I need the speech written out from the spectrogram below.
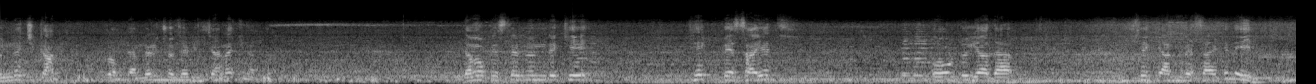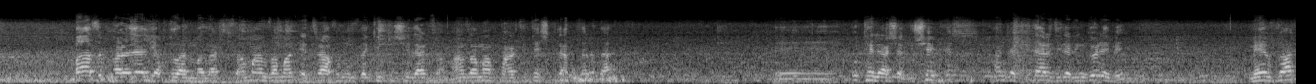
önüne çıkan problemleri çözebileceğine inanıyorum. Demokrasilerin önündeki tek vesayet ordu ya da yüksek yargı vesayeti değil. Bazı paralel yapılanmalar, zaman zaman etrafımızdaki kişiler, zaman zaman parti teşkilatları da eee, bu telaşa düşebilir. Ancak idarecilerin görevi mevzuat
